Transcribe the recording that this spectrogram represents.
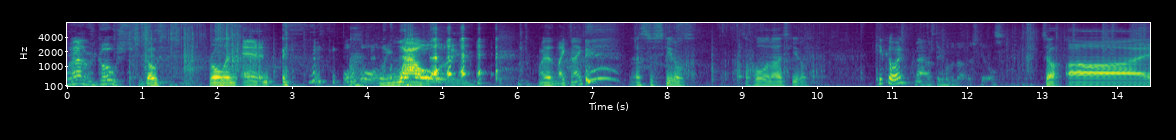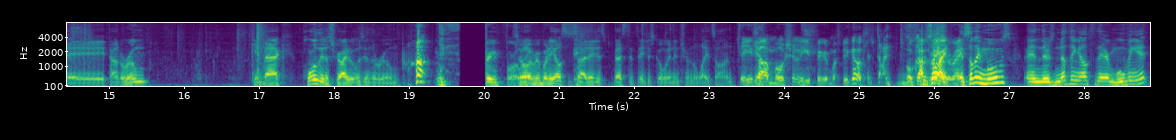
Well, now there's ghosts. Ghost, Roland, and Wow. moly. What are those Mike and Ikes? that's just Skittles. It's a whole lot of Skittles. Keep going. Matt was thinking about the other skills. So I found a room, came back, poorly described what was in the room. Very poorly. So everybody else decided it's best if they just go in and turn the lights on. Yeah, you saw a motion and you figured it must be a ghost. I, Oh, I'm sorry. Razor, right? If something moves and there's nothing else there moving it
